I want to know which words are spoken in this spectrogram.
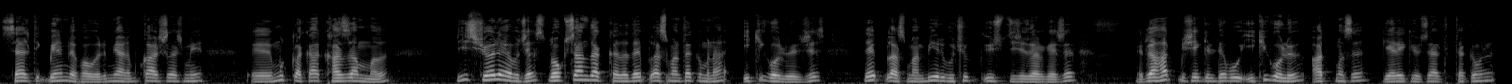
Celtic benim de favorim yani bu karşılaşmayı e, mutlaka kazanmalı. Biz şöyle yapacağız 90 dakikada deplasman takımına 2 gol vereceğiz. Deplasman 1.5 üst diyeceğiz arkadaşlar rahat bir şekilde bu iki golü atması gerekiyor Celtic takımının.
